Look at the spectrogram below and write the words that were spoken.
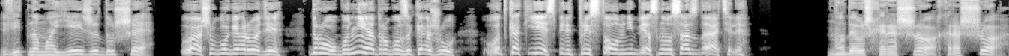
Ведь на моей же душе. Ваше благородие, другу, недругу закажу, вот как есть перед престолом небесного Создателя. Ну да уж хорошо, хорошо.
